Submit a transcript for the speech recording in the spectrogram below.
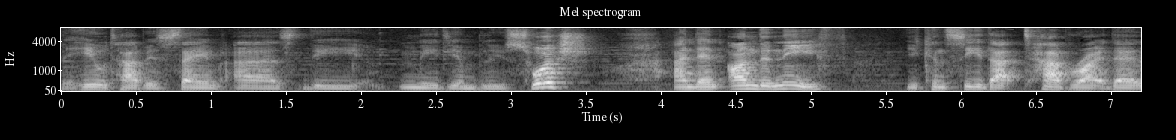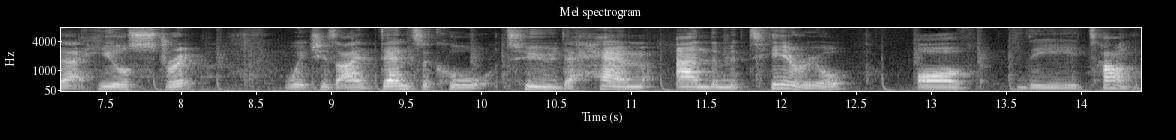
The heel tab is same as the medium blue swoosh. And then underneath, you can see that tab right there, that heel strip, which is identical to the hem and the material of the tongue.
